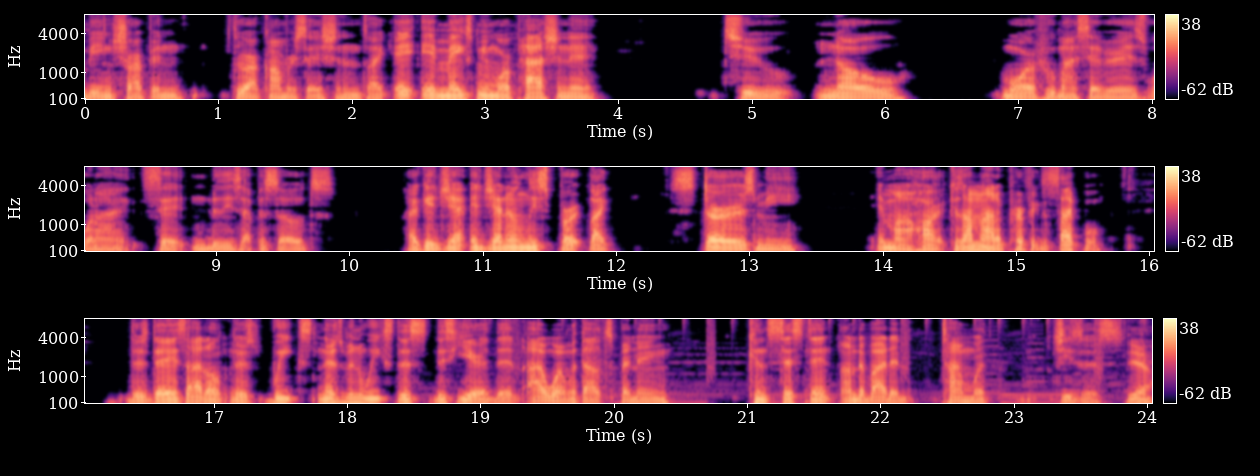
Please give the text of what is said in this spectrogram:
being sharpened through our conversations. Like it, it makes me more passionate to know more of who my savior is when I sit and do these episodes. Like it, gen- it genuinely spurt, like stirs me in my heart because I'm not a perfect disciple. There's days I don't, there's weeks, and there's been weeks this, this year that I went without spending consistent, undivided time with Jesus. Yeah.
